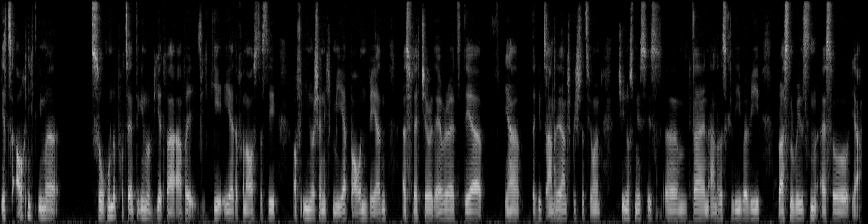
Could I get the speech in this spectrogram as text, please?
jetzt auch nicht immer so hundertprozentig involviert war, aber ich, gehe eher davon aus, dass sie auf ihn wahrscheinlich mehr bauen werden als vielleicht Jared Everett, der, ja, da gibt's andere Anspielstationen. Geno Smith ist ähm, da ein anderes Kaliber wie Russell Wilson, also ja,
